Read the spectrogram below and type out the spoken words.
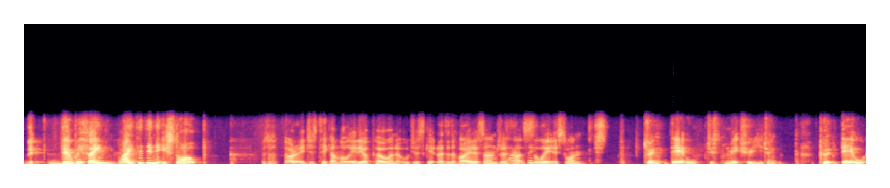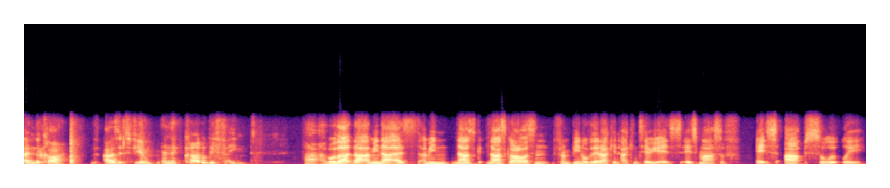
they, they'll be fine. Why did they need to stop? It's all right. Just take a malaria pill and it will just get rid of the virus, Andrew. That's the latest one. Just Drink Dettol. Just make sure you drink. Put Dettol in the car as its fuel, and the car will be fine. Ah, well, that, that I mean that is I mean NASCAR, NASCAR. Listen, from being over there, I can I can tell you it's it's massive. It's absolutely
